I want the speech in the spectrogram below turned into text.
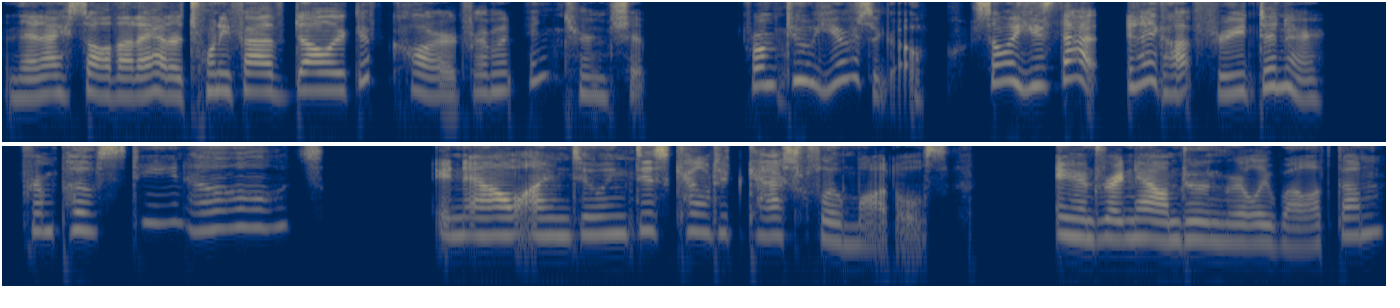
And then I saw that I had a $25 gift card from an internship from two years ago. So I used that and I got free dinner from Postino's. And now I'm doing discounted cash flow models. And right now I'm doing really well at them.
